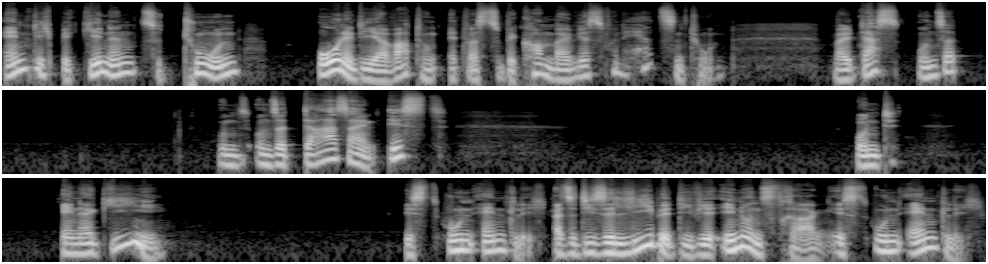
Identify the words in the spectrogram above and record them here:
endlich beginnen zu tun, ohne die Erwartung, etwas zu bekommen, weil wir es von Herzen tun. Weil das unser, unser Dasein ist. Und Energie ist unendlich. Also diese Liebe, die wir in uns tragen, ist unendlich.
